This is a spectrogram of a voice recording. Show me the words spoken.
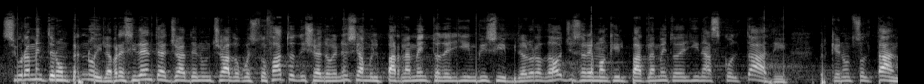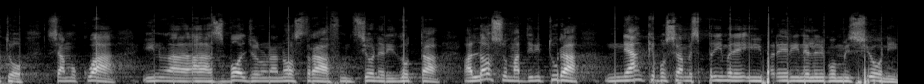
sicuramente non per noi. La Presidente ha già denunciato questo fatto dicendo che noi siamo il Parlamento degli invisibili, allora da oggi saremo anche il Parlamento degli inascoltati, perché non soltanto siamo qua a, a svolgere una nostra funzione ridotta all'osso, ma addirittura neanche possiamo esprimere i pareri nelle commissioni,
